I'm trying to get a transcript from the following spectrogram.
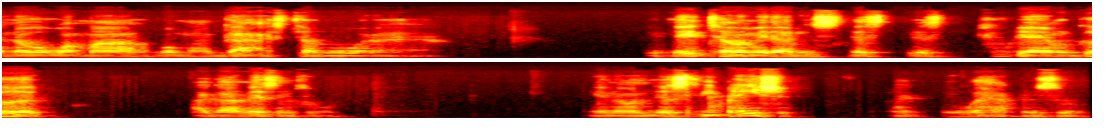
I know what my what my guys tell me what I have. If they telling me that it's this it's too damn good, I gotta listen to them. You know, and just be patient. Like it will happen soon.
